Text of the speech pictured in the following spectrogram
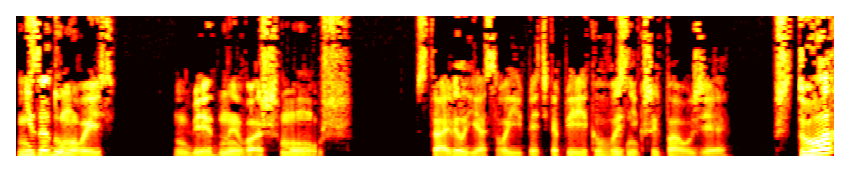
не задумываясь. «Бедный ваш муж», — вставил я свои пять копеек в возникшей паузе. «Что?»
